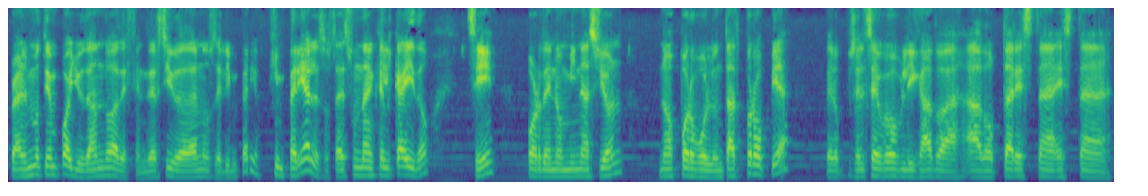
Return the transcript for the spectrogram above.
pero al mismo tiempo ayudando a defender ciudadanos del imperio, imperiales, o sea, es un ángel caído, ¿sí? Por denominación, no por voluntad propia, pero pues él se ve obligado a, adoptar esta, esta,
